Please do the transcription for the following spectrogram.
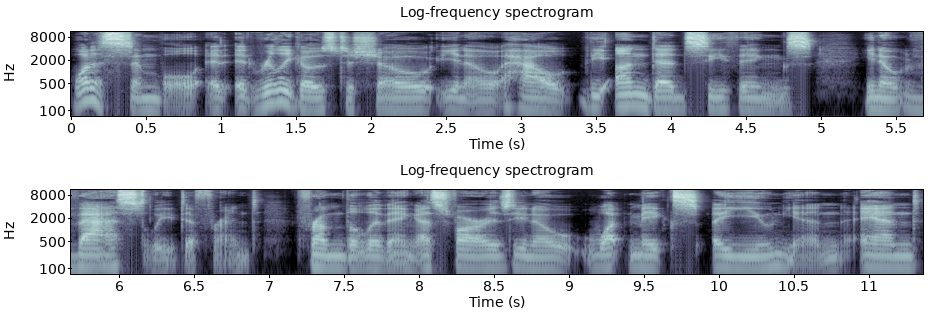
what a symbol. It, it really goes to show, you know, how the undead see things, you know, vastly different from the living as far as, you know, what makes a union. And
